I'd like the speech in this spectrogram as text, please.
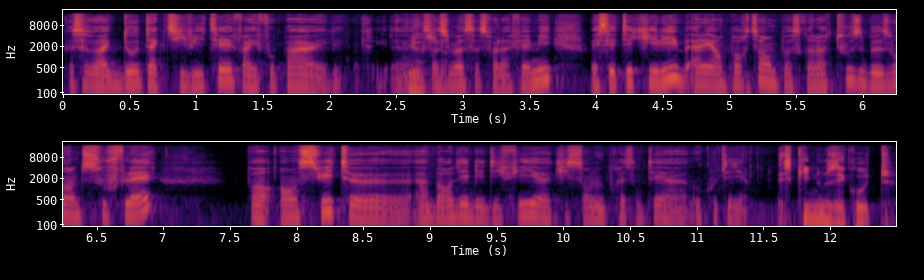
que ce soit avec d'autres activités. Enfin, il ne faut pas forcément que ce soit la famille. Mais cet équilibre, elle est importante parce qu'on a tous besoin de souffler pour ensuite aborder des défis qui sont nous présentés au quotidien. Est-ce qu'ils nous écoutent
